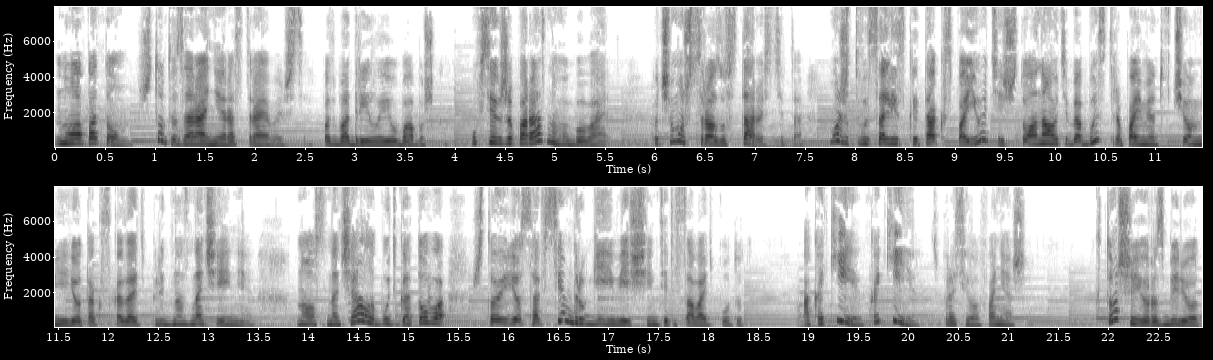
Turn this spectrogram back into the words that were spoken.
«Ну а потом, что ты заранее расстраиваешься?» – подбодрила ее бабушка. «У всех же по-разному бывает. Почему ж сразу старости-то? Может, вы с Алиской так споетесь, что она у тебя быстро поймет, в чем ее, так сказать, предназначение. Но сначала будь готова, что ее совсем другие вещи интересовать будут». «А какие? Какие?» – спросила Фаняша. «Кто ж ее разберет?»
